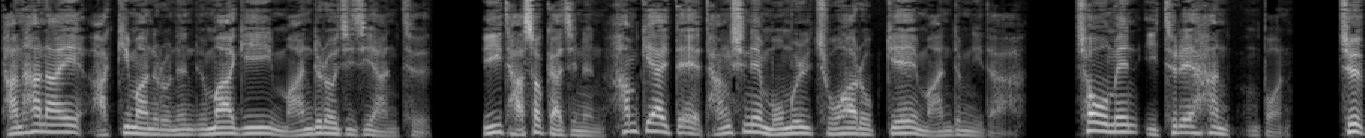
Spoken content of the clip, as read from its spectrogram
단 하나의 악기만으로는 음악이 만들어지지 않듯 이 다섯 가지는 함께할 때 당신의 몸을 조화롭게 만듭니다. 처음엔 이틀에 한 번, 즉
